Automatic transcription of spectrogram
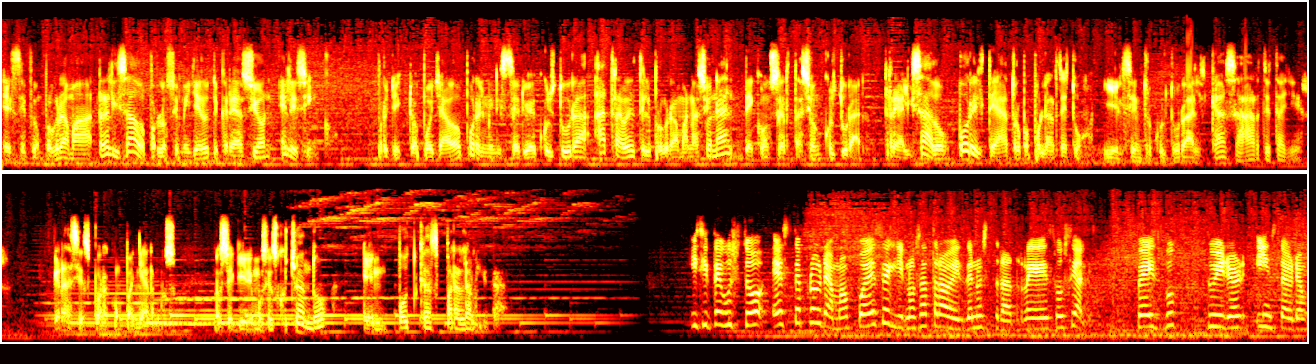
Este fue un programa realizado por los semilleros de creación L5 proyecto apoyado por el Ministerio de Cultura a través del Programa Nacional de Concertación Cultural, realizado por el Teatro Popular de Tunja y el Centro Cultural Casa Arte Taller. Gracias por acompañarnos. Nos seguiremos escuchando en Podcast para la Vida. Y si te gustó este programa, puedes seguirnos a través de nuestras redes sociales, Facebook, Twitter, Instagram,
